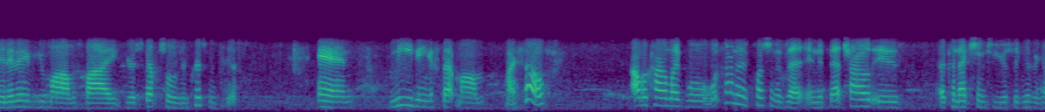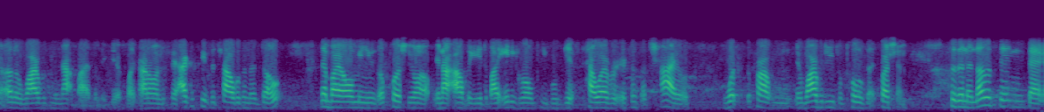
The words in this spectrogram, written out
"Did any of you moms buy your stepchildren Christmas gifts?" And me being a stepmom myself, I was kind of like, well, what kind of question is that? And if that child is a connection to your significant other, why would you not buy them a gift? Like, I don't understand. I can see if the child was an adult, then by all means, of course, you don't, you're not obligated to buy any grown people gifts. However, if it's a child, what's the problem, and why would you even pose that question? So then another thing that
